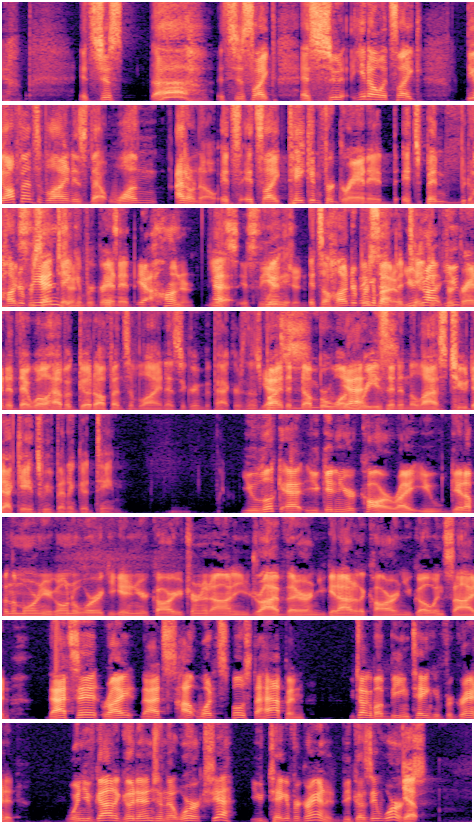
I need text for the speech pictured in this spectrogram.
it's just ah, it's just like as soon you know, it's like the offensive line is that one I don't know. It's it's like taken for granted. It's been 100 percent taken for granted. It's, yeah, hundred. Yes, yeah. it's the we, engine. It's hundred percent been taken got, for you, granted that we'll have a good offensive line as the Green Bay Packers, and that's yes. probably the number one yes. reason in the last two decades we've been a good team. You look at you get in your car, right? You get up in the morning, you're going to work, you get in your car, you turn it on, and you drive there, and you get out of the car and you go inside. That's it, right? That's how what's supposed to happen. You talk about being taken for granted when you've got a good engine that works, yeah, you take it for granted because it works. Yep.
